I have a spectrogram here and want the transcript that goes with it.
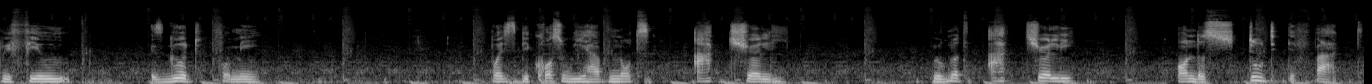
we feel is good for me. But it's because we have not actually we've not actually understood the fact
